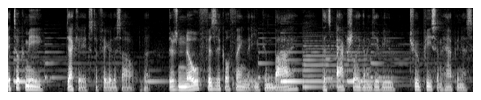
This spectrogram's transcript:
It took me decades to figure this out, but there's no physical thing that you can buy that's actually going to give you true peace and happiness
